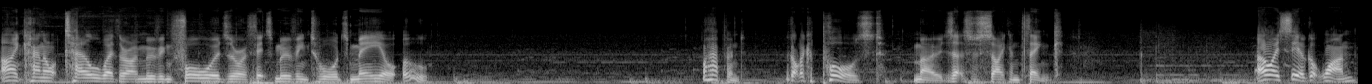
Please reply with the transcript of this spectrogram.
I cannot tell whether I'm moving forwards or if it's moving towards me or... Oh. What happened? I've got like a paused mode. That's just so I can think. Oh, I see. I've got one.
